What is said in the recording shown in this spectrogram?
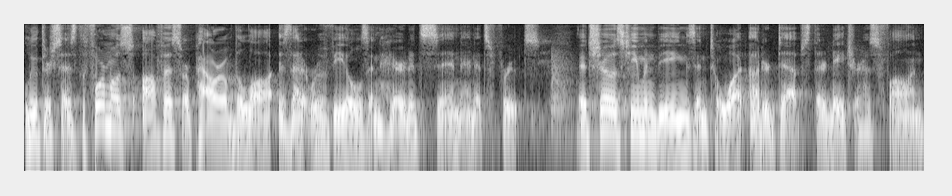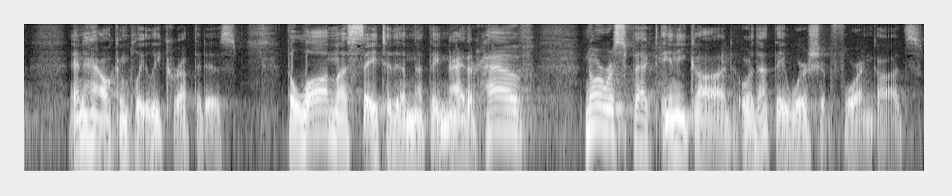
Luther says, the foremost office or power of the law is that it reveals inherited sin and its fruits. It shows human beings into what utter depths their nature has fallen and how completely corrupt it is. The law must say to them that they neither have nor respect any God or that they worship foreign gods.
